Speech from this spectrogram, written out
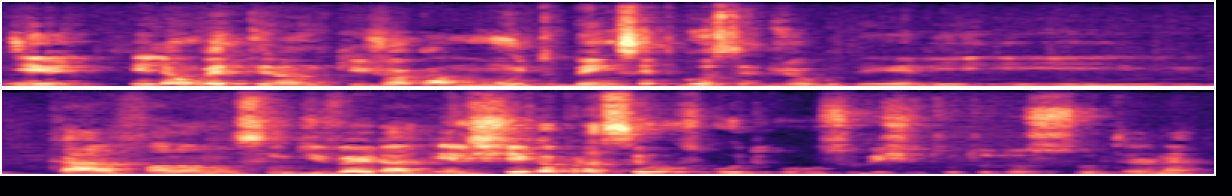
Ele, ele é um veterano que joga muito bem, sempre gostei do jogo dele e, cara, falando assim, de verdade, ele chega para ser o, o, o, substituto do Suter, né?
